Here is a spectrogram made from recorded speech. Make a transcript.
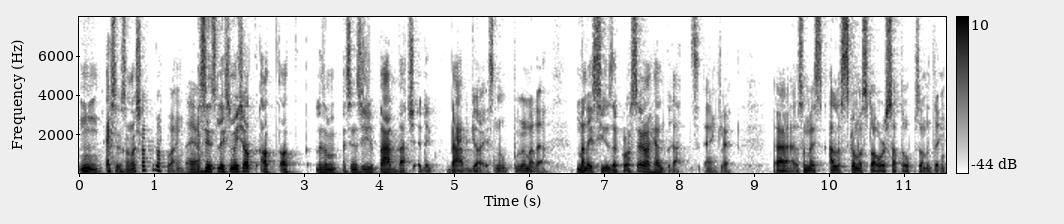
Mm, jeg syns han har kjempegodt poeng. Ja. Jeg syns liksom ikke at, at, at liksom, Jeg synes ikke Bad Batch er the bad guys nå av det. Men jeg synes at Crosshair har helt rett, egentlig. Eh, som jeg elsker når Star Wars setter opp sånne ting.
